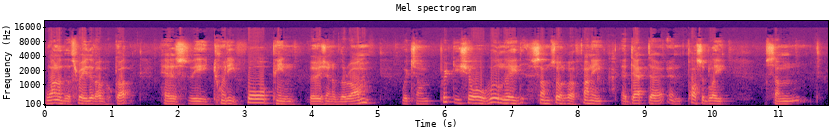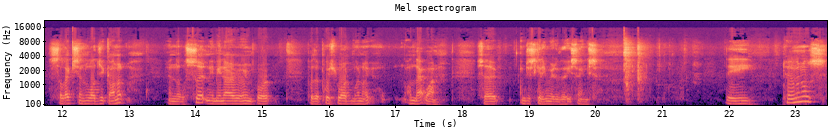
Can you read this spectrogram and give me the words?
one of the three that I've got has the 24 pin version of the ROM which I'm pretty sure will need some sort of a funny adapter and possibly some selection logic on it. And there'll certainly be no room for it for the push rod when I, on that one. So I'm just getting rid of these things. The terminals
